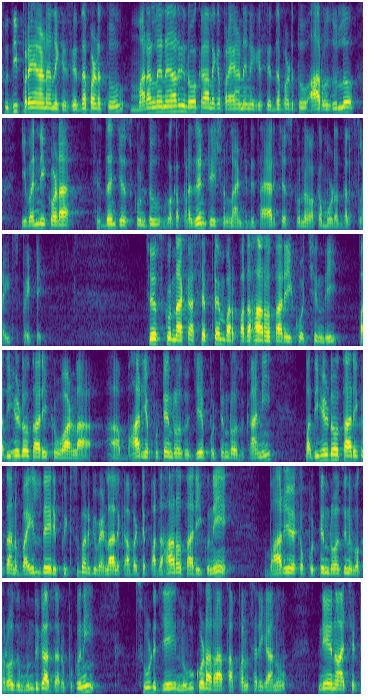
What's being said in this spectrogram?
తుది ప్రయాణానికి సిద్ధపడుతూ మరలనారి లోకాలకు ప్రయాణానికి సిద్ధపడుతూ ఆ రోజుల్లో ఇవన్నీ కూడా సిద్ధం చేసుకుంటూ ఒక ప్రజెంటేషన్ లాంటిది తయారు చేసుకున్న ఒక మూడు వందల స్లైడ్స్ పెట్టి. చేసుకున్నాక సెప్టెంబర్ పదహారో తారీఖు వచ్చింది. పదిహేడో తారీఖు వాళ్ళ భార్య పుట్టినరోజు జే పుట్టినరోజు కానీ పదిహేడో తారీఖు తాను బయలుదేరి పిట్స్బర్గ్ వెళ్ళాలి కాబట్టి పదహారో తారీఖునే భార్య యొక్క పుట్టినరోజుని ఒకరోజు ముందుగా జరుపుకుని చూడు జే నువ్వు కూడా రా తప్పనిసరిగాను. నేను ఆ చిట్ట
